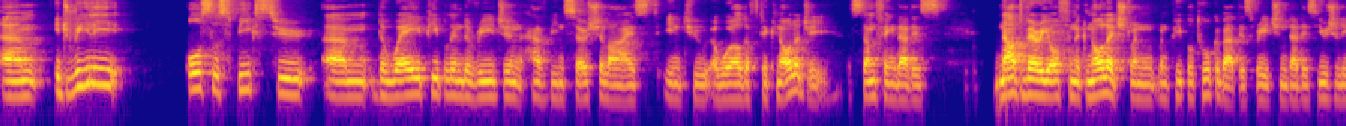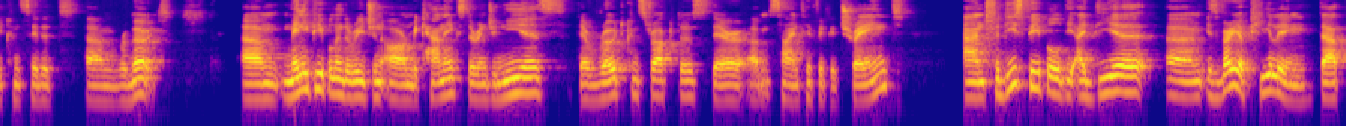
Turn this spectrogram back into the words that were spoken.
um, it really also speaks to um, the way people in the region have been socialized into a world of technology, something that is not very often acknowledged when, when people talk about this region that is usually considered um, remote. Um, many people in the region are mechanics, they're engineers, they're road constructors, they're um, scientifically trained. And for these people, the idea um, is very appealing that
